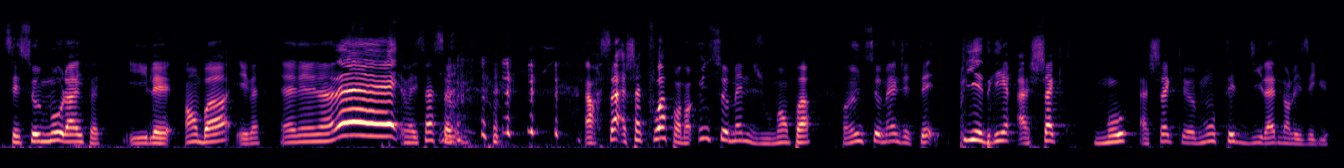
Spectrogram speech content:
C'est ce mot-là, il fait. Il est en bas, il va. Mais ça, ça. Alors, ça, à chaque fois, pendant une semaine, je vous mens pas, pendant une semaine, j'étais plié de rire à chaque mot, à chaque euh, montée de Dylan dans les aigus.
